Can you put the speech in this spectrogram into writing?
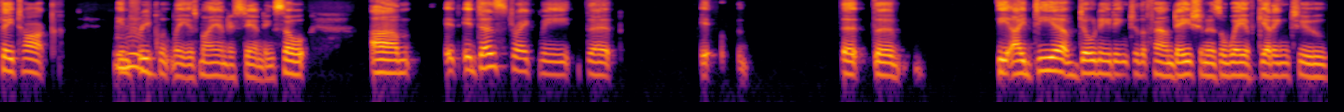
they talk mm-hmm. infrequently is my understanding. So um it, it does strike me that it, that the the idea of donating to the foundation as a way of getting to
